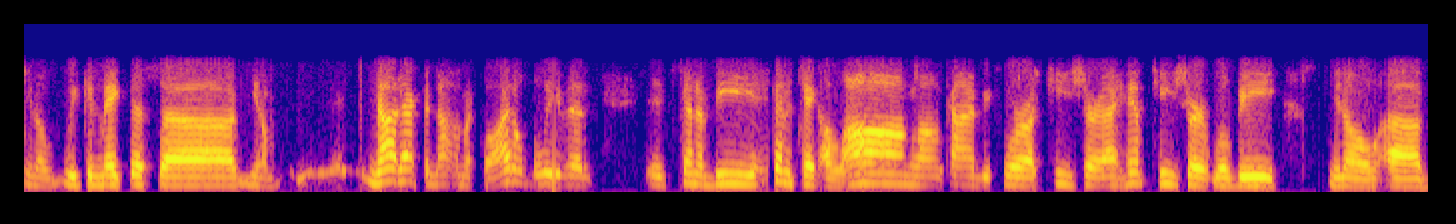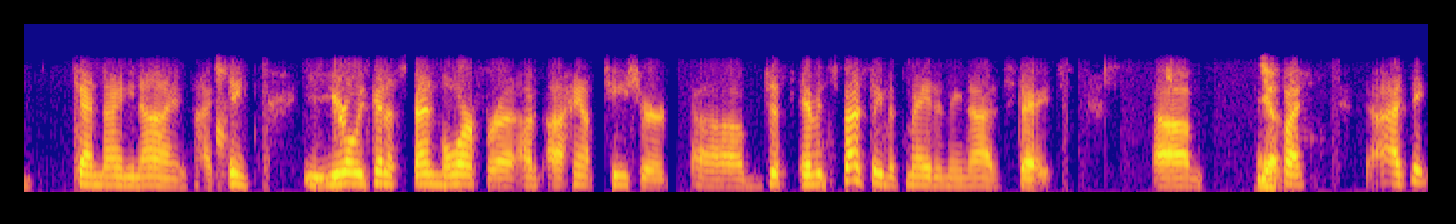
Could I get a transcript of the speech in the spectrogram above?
you know we can make this, uh, you know, not economical. I don't believe that it's going to be. It's going to take a long, long time before a T-shirt, a hemp T-shirt, will be, you know, uh, 10.99. I think you're always going to spend more for a, a hemp T-shirt, uh, just if, especially if it's made in the United States. Um, yeah. But I think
